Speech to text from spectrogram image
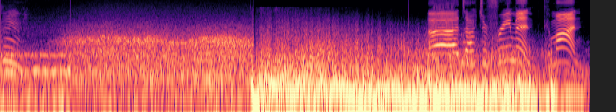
Gordon! Uh, Dr. Freeman, come on.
